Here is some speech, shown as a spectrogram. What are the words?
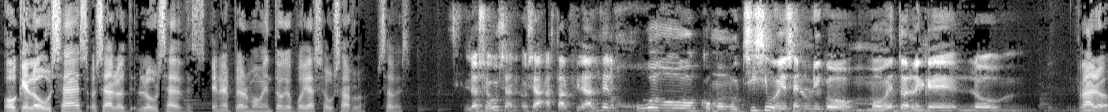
O que lo usas, o sea, lo, usas en el peor momento que podías usarlo, ¿sabes? No se usan. O sea, hasta el final del juego, como muchísimo, y es el único momento en el que lo. Claro.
